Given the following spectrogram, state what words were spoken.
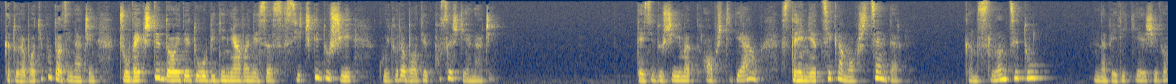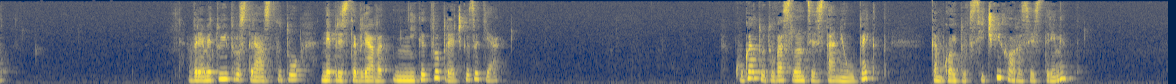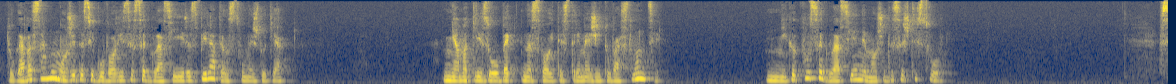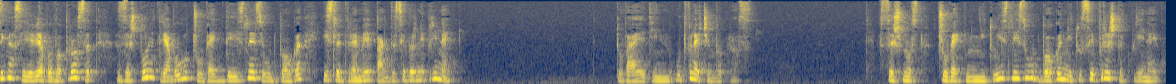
Като работи по този начин, човек ще дойде до обединяване с всички души, които работят по същия начин. Тези души имат общ идеал, стремят се към общ център, към слънцето на великия живот. Времето и пространството не представляват никаква пречка за тях. Когато това слънце стане обект, към който всички хора се стремят, тогава само може да се говори за съгласие и разбирателство между тях. Нямат ли за обект на своите стремежи това слънце? Никакво съгласие не може да съществува. Сега се явява въпросът, защо е трябвало човек да излезе от Бога и след време пак да се върне при Него. Това е един отвлечен въпрос. Всъщност, човек нито излиза от Бога, нито се връща при Него.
